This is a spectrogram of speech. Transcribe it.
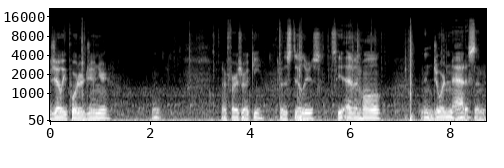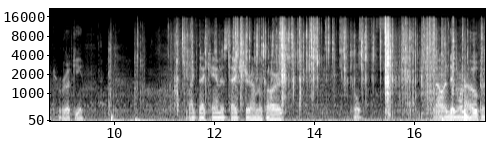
Joey Porter Jr. Our first rookie for the Steelers. See Evan Hull and Jordan Addison, rookie. Like that canvas texture on the cards. Oh. That one didn't want to open.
